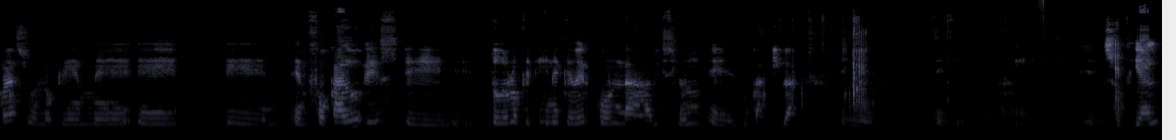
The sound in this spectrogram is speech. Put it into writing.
más o en lo que me he enfocado es todo lo que tiene que ver con la visión educativa social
